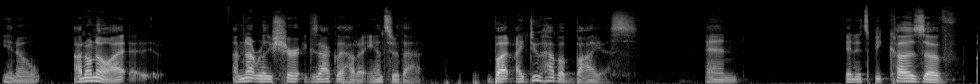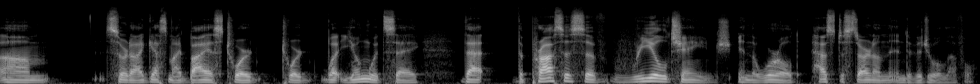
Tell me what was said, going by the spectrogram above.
you know, I don't know. I, I'm not really sure exactly how to answer that, but I do have a bias, and and it's because of um, sort of, I guess, my bias toward toward what Jung would say that the process of real change in the world has to start on the individual level,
